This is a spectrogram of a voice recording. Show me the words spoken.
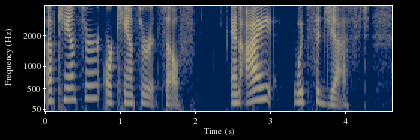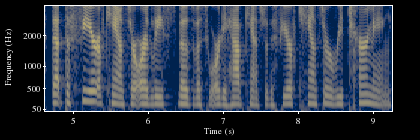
of cancer or cancer itself? And I would suggest that the fear of cancer, or at least those of us who already have cancer, the fear of cancer returning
